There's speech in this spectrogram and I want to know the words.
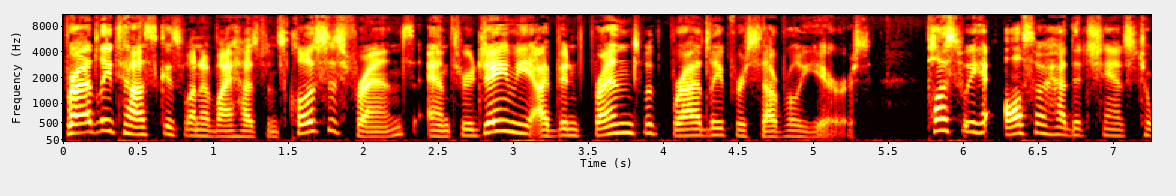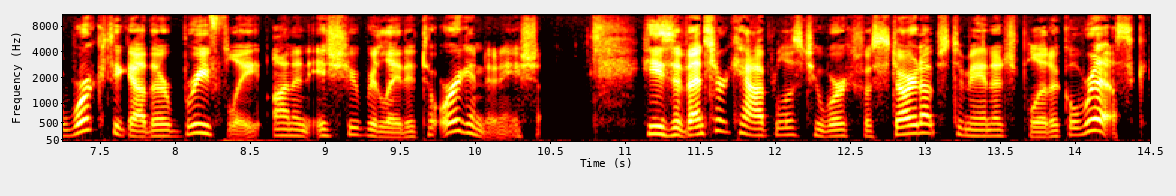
Bradley Tusk is one of my husband's closest friends, and through Jamie, I've been friends with Bradley for several years. Plus, we also had the chance to work together briefly on an issue related to organ donation. He's a venture capitalist who works with startups to manage political risk.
